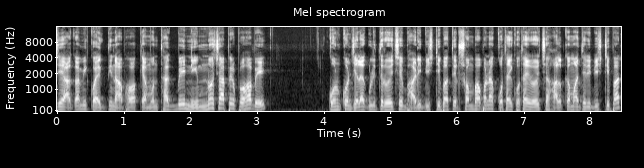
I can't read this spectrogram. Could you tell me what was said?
যে আগামী কয়েকদিন আবহাওয়া কেমন থাকবে, নিম্নচাপের প্রভাবে কোন কোন জেলাগুলিতে রয়েছে ভারী বৃষ্টিপাতের সম্ভাবনা, কোথায় কোথায় রয়েছে হালকা মাঝারি বৃষ্টিপাত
